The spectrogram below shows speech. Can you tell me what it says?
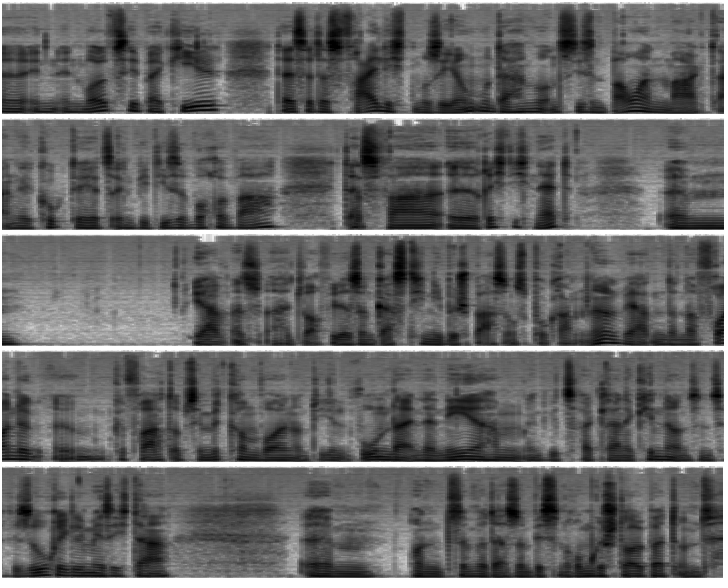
äh, in, in Molfsee bei Kiel. Da ist ja das Freilichtmuseum und da haben wir uns diesen Bauernmarkt angeguckt, der jetzt irgendwie diese Woche war. Das war äh, richtig nett. Ähm, ja, es halt war auch wieder so ein Gastini-Bespaßungsprogramm. Ne? Wir hatten dann noch Freunde äh, gefragt, ob sie mitkommen wollen und die wohnen da in der Nähe, haben irgendwie zwei kleine Kinder und sind sowieso regelmäßig da. Ähm, und sind wir da so ein bisschen rumgestolpert und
